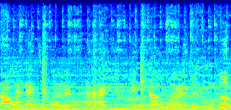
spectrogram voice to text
know what that you were expecting me, now were you?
